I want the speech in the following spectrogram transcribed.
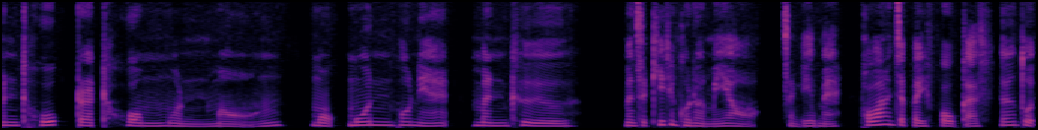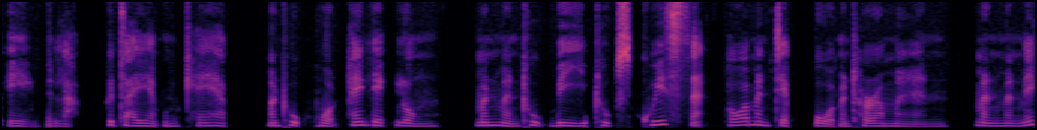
มันทุกข์ระทมหม่นหมอง หมกมุ่นพวกนี้มันคือมันจะคิดถึงคนอื่นไม่ออกสังเกตไหมเพราะว่ามันจะไปโฟกัสเรื่องตัวเองเป็นหลักคือใจมันแคบ มันถูกหดให้เล็กลง มันเหมือนถูกบีบถูกสควิสอะเพราะว่ามันเจ็บปวดมันทรมาน มันมันไม่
